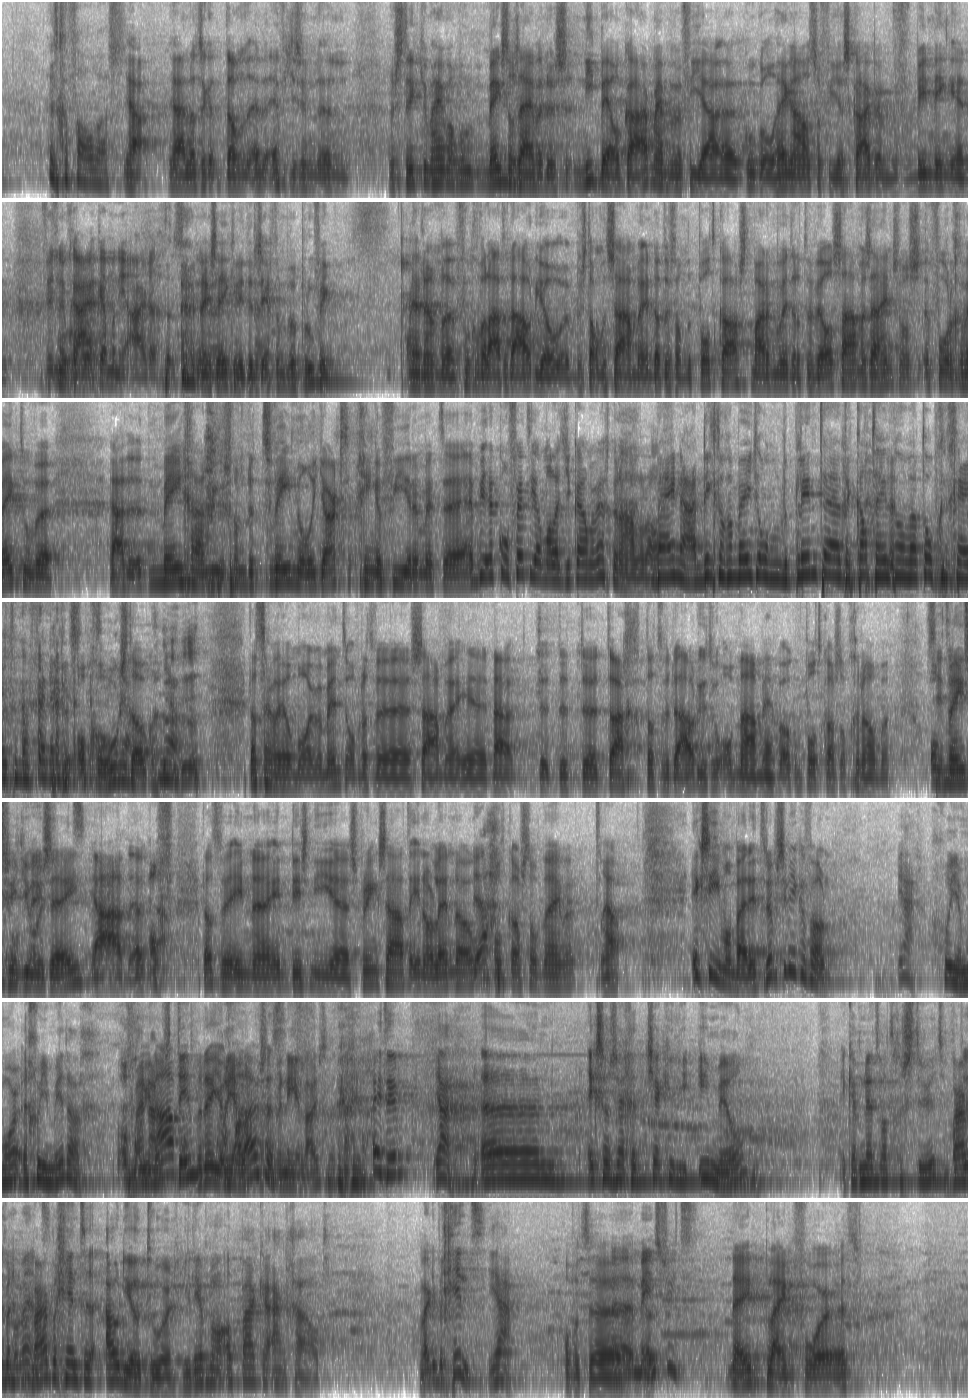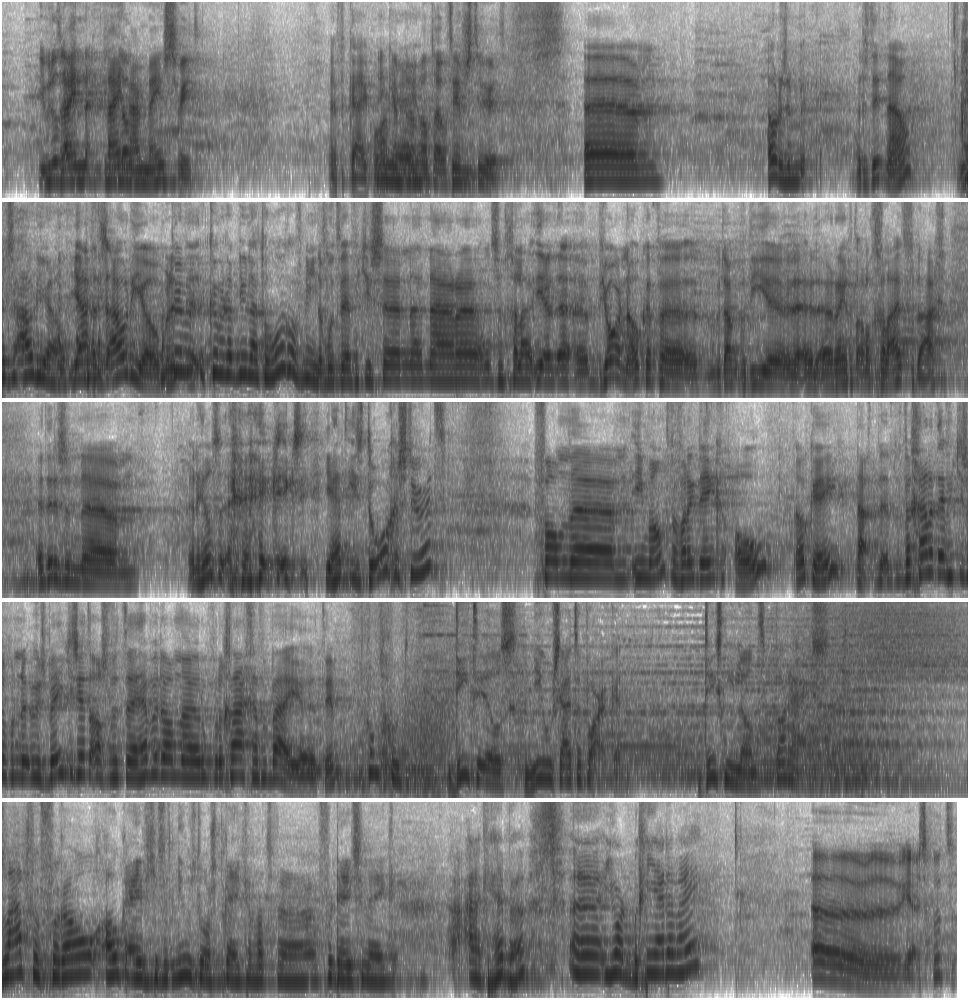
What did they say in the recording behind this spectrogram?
het geval was. Ja, ja laat ik dan eventjes een, een, een strikje omheen. Maar meestal zijn we dus niet bij elkaar, maar hebben we via uh, Google Hangouts of via Skype hebben we verbinding. En we vinden elkaar we... helemaal niet aardig. Dus nee, zeker niet. Het is echt een beproeving. En dan uh, voegen we later de audiobestanden samen en dat is dan de podcast. Maar op het moment dat we wel samen zijn, zoals vorige week toen we ja, het mega nieuws van de 2 miljard gingen vieren met... eh, heb je de confetti allemaal uit je kamer weg kunnen halen, Ralf? Bijna. Het ligt nog een beetje onder de plinten. De kat heeft nog wat opgegeten, maar verder is het- Opgehoest ja. ook. Ja. Dat zijn wel heel mooie momenten. Of dat we samen, eh, nou, de, de, de dag dat we de audiotour opnamen, hebben we ook een podcast opgenomen. Op Zit Main iets Street op Main USA. Street. Ja, de- of dat we in, eh, in Disney Springs zaten, in Orlando, Ja. een podcast opnemen. Ja. Ik zie iemand bij de interruptiemicrofoon. Ja, goedemorgen, goedemiddag. Of Mijn naam is goedenavond, Tim. wanneer je Oh ja, maar luistert. Wanneer je luistert. Hey Tim. ja, ehm, ik zou zeggen, check jullie e-mail. Ik heb net wat gestuurd. Waar, be- waar begint de audiotour? Jullie hebben hem al een paar keer aangehaald. Waar die begint? Ja, Op het eh, Eh, Main eh, Street? nee, het plein voor het. Je bedoelt plein, echt- plein naar Main Street. Even kijken hoor. Ik heb er wat over Tim. gestuurd. Ehm, oh, is een. Wat is dit nou? Dat is audio. Ja, dat is audio. Maar Kunnen we, dat- kunnen we dat nu laten horen of niet? Dan moeten we eventjes eh, na- naar eh, onze geluid... Ja, eh, eh, Bjorn, ook even eh, bedankt, want die eh, eh, regelt al het geluid vandaag. En dit is een, ehm, een heel... ik, ik, je hebt iets doorgestuurd van ehm, iemand waarvan ik denk... Oh, oké. Nou, we- gaan het eventjes op een USB'tje zetten. Als we het eh, hebben, dan eh, roepen we er graag even bij, eh, Tim. Komt goed. Details, nieuws uit de parken. Disneyland Parijs. Laten we vooral ook eventjes het nieuws doorspreken wat we voor deze week eh, eigenlijk hebben. Eh Jorn, begin jij daarmee? Eh, ja, is goed.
